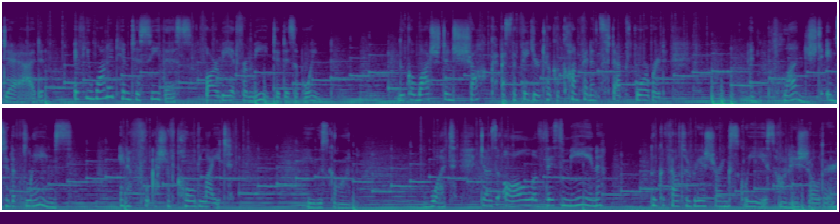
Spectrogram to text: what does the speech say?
Dad, if you wanted him to see this, far be it from me to disappoint. Luka watched in shock as the figure took a confident step forward plunged into the flames. In a flash of cold light, he was gone. What does all of this mean? Luka felt a reassuring squeeze on his shoulder.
